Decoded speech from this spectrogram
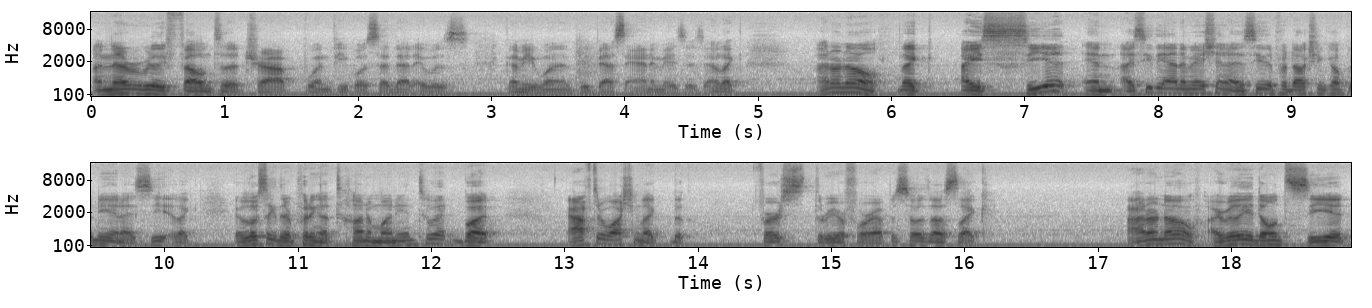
I never really fell into the trap when people said that it was gonna be one of the best animes. And like, I don't know. Like I see it and I see the animation, I see the production company, and I see it, like it looks like they're putting a ton of money into it. But after watching like the first three or four episodes, I was like, I don't know. I really don't see it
